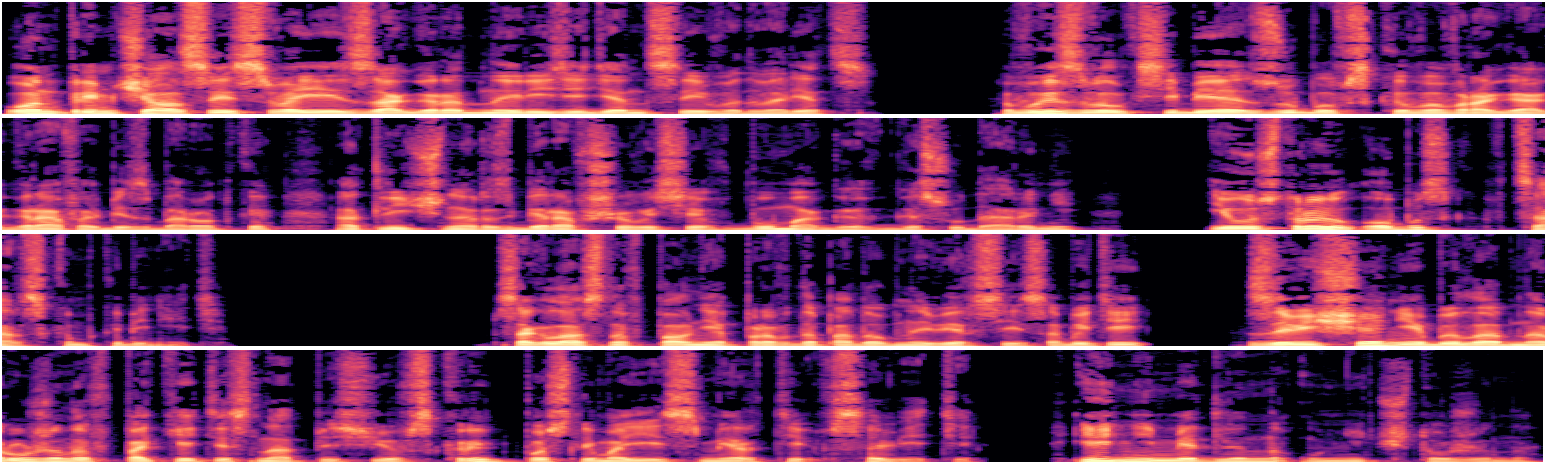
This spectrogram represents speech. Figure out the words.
Он примчался из своей загородной резиденции во дворец, вызвал к себе зубовского врага графа Безбородка, отлично разбиравшегося в бумагах государыни, и устроил обыск в царском кабинете. Согласно вполне правдоподобной версии событий, Завещание было обнаружено в пакете с надписью «Вскрыть после моей смерти в Совете» и немедленно уничтожено.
